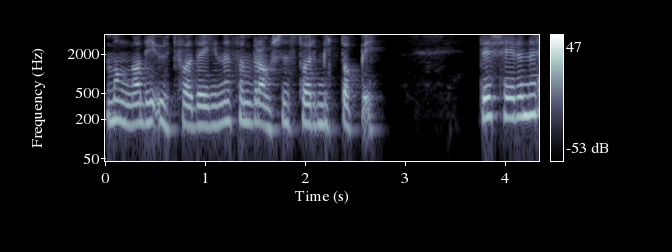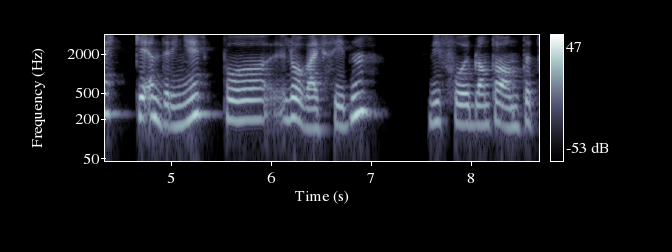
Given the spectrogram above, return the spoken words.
mange av de utfordringene som bransjen står midt oppi. Det skjer en rekke endringer på lovverkssiden. Vi får bl.a. et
